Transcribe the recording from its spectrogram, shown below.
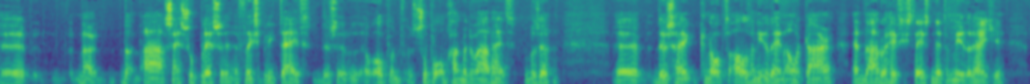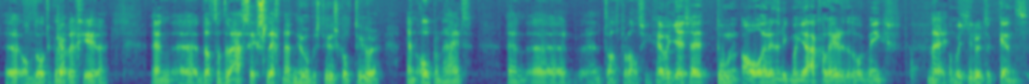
Eh, nou, A, zijn souplesse en flexibiliteit. Dus eh, ook een soepele omgang met de waarheid, we maar zeggen. Eh, dus hij knoopt alles aan iedereen aan elkaar. En daardoor heeft hij steeds net een meerderheidje om door te kunnen Ja. regeren. En dat verdraagt zich slecht met nieuwe bestuurscultuur en openheid en, en transparantie. Ja, want jij zei toen al, herinner ik me een jaar geleden, dat wordt niks. Nee. Omdat je Rutte kent.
